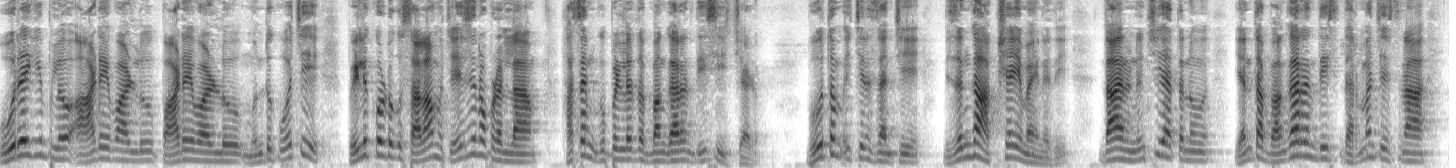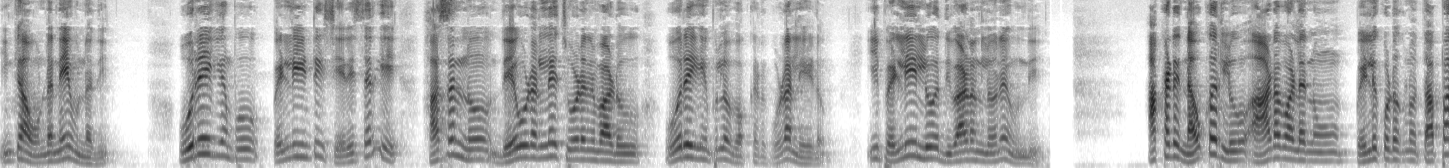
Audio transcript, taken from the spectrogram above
ఊరేగింపులో ఆడేవాళ్ళు పాడేవాళ్ళు ముందుకు వచ్చి పెళ్ళికొడుకు సలాము చేసినప్పుడల్లా హసన్ గుప్పిళ్ళతో బంగారం తీసి ఇచ్చాడు. భూతం ఇచ్చిన సంచి నిజంగా అక్షయమైనది. దాని నుంచి అతను ఎంత బంగారం తీసి ధర్మం చేసినా ఇంకా ఉండనే ఉన్నది. ఊరేగింపు పెళ్ళి ఇంటికి చేరేసరికి హసన్ను దేవుడల్లే చూడనివాడు ఊరేగింపులో ఒక్కడు కూడా లేడు. ఈ పెళ్ళిళ్ళు దివాడంలోనే ఉంది. అక్కడి నౌకర్లు ఆడవాళ్ళను పెళ్ళి కొడుకును తప్ప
